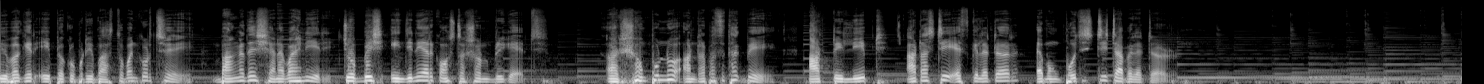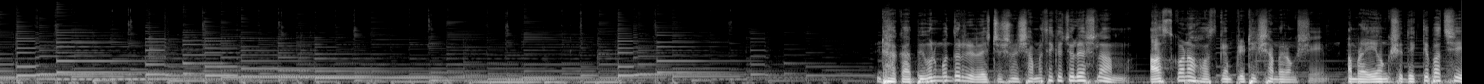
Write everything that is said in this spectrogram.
বিভাগের এই প্রকল্পটি বাস্তবায়ন করছে বাংলাদেশ সেনাবাহিনীর চব্বিশ ইঞ্জিনিয়ার কনস্ট্রাকশন ব্রিগেড। আর সম্পূর্ণ আন্ডারপাসে থাকবে আটটি লিফট, আঠাশটি এসকেলেটর এবং পঁচিশটি ট্রাভেলেটর। ঢাকা বিমানবন্দর রেলওয়ে স্টেশনের সামনে থেকে চলে আসলাম আসকোনা হজ ক্যাম্পটি ঠিক সামনের অংশে। আমরা এই অংশে দেখতে পাচ্ছি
